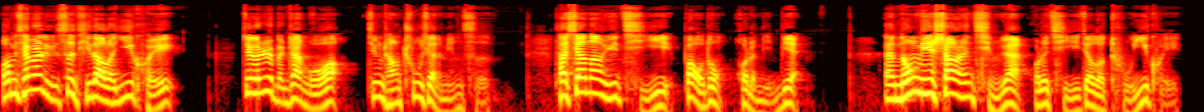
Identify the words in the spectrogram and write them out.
我们前面屡次提到了一揆，这个日本战国经常出现的名词，它相当于起义、暴动或者民变。呃，农民、商人请愿或者起义叫做土一揆，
